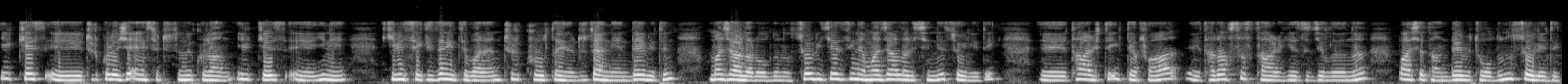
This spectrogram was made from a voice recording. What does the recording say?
İlk kez e, Türkoloji Enstitüsü'nü kuran, ilk kez e, yine 2008'den itibaren Türk kurultayını düzenleyen devletin Macarlar olduğunu söyleyeceğiz. Yine Macarlar için ne söyledik? E, tarihte ilk defa e, tarafsız tarih yazıcılığını başlatan devlet olduğunu söyledik.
